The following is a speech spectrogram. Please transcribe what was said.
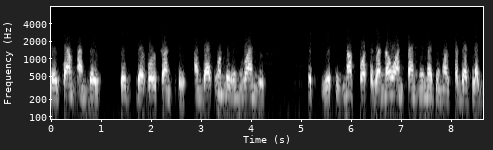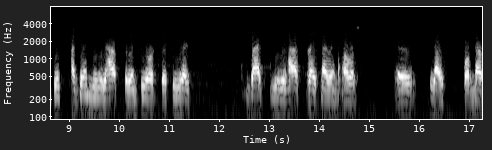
they come and they take the whole country, and that only in one week it, which is not possible. No one can imagine also that like this. Again, we will have 20 or 30 years back we will have right now in our uh, life for now.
